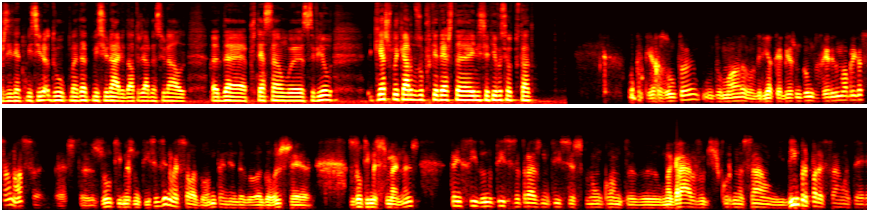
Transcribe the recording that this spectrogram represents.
presidente do comandante missionário da Autoridade Nacional da Proteção Civil. Quer explicar-nos o porquê desta iniciativa, Sr. Deputado? O porquê resulta de uma, eu diria até mesmo de um dever e de uma obrigação nossa. Estas últimas notícias, e não é só a de ontem, ainda a de hoje, é das últimas semanas, têm sido notícias atrás de notícias que dão conta de uma grave descoordenação e de impreparação até,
